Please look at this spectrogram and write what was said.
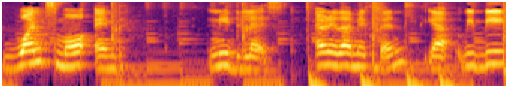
want more and need less. I don't know if that makes sense. Yeah, we be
